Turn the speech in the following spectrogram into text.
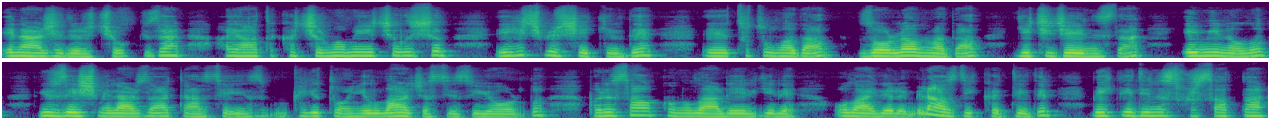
enerjileri çok güzel. Hayatı kaçırmamaya çalışın ve hiçbir şekilde e, tutulmadan, zorlanmadan geçeceğinizden emin olun. Yüzleşmeler zaten siz, Plüton yıllarca sizi yordu. Parasal konularla ilgili olaylara biraz dikkat edin. Beklediğiniz fırsatlar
